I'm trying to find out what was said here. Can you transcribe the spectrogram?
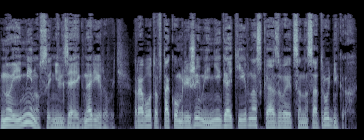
Но и минусы нельзя игнорировать. Работа в таком режиме негативно сказывается на сотрудниках.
